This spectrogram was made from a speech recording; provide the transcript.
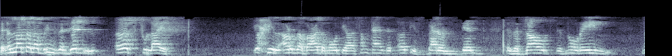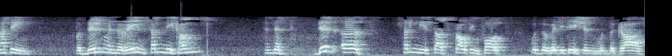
That Allah Ta'ala brings the dead earth to life. يحيي الأرض بعد موتها. Sometimes the earth is barren, dead, there's a drought, there's no rain, nothing. But then when the rain suddenly comes, then that dead earth suddenly starts sprouting forth with the vegetation, with the grass,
